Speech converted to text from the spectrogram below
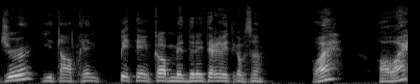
Jer, il est en train de péter un câble, mais de l'intérieur, il était comme ça. Ouais? Ah ouais?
